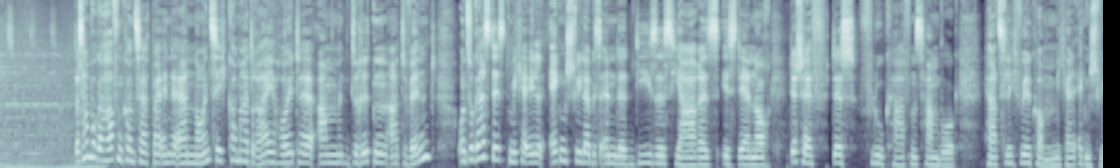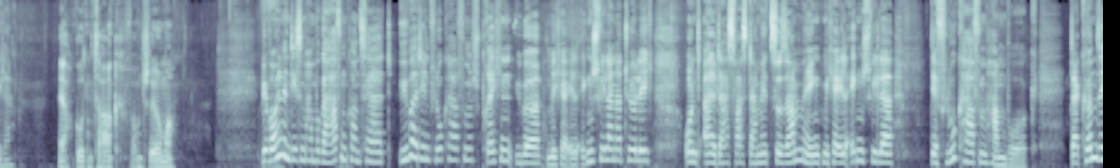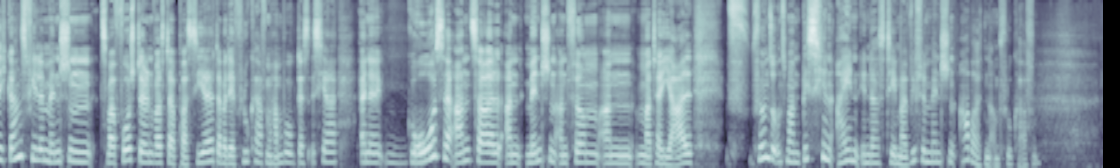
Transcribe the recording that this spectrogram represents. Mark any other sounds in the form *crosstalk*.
Das Hamburger Hafenkonzert bei NDR 90,3 heute am dritten Advent. Und zu Gast ist Michael Eggenschwiler. Bis Ende dieses Jahres ist er noch der Chef des Flughafens Hamburg. Herzlich willkommen, Michael Eggenschwiler. Ja, guten Tag, Frau Stürmer. Wir wollen in diesem Hamburger Hafenkonzert über den Flughafen sprechen, über Michael Eggenschwiler natürlich und all das, was damit zusammenhängt. Michael Eggenschwiler, der Flughafen Hamburg. Da können sich ganz viele Menschen zwar vorstellen, was da passiert, aber der Flughafen Hamburg, das ist ja eine große Anzahl an Menschen, an Firmen, an Material. Führen Sie uns mal ein bisschen ein in das Thema. Wie viele Menschen arbeiten am Flughafen?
